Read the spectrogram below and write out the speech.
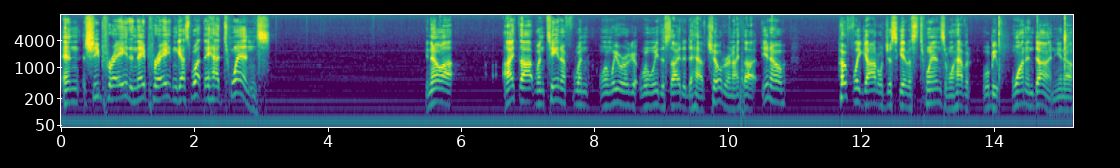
and she prayed and they prayed, and guess what? They had twins. You know, uh, I thought when Tina, when, when, we were, when we decided to have children, I thought, you know, hopefully God will just give us twins and we'll have it, we'll be one and done, you know.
